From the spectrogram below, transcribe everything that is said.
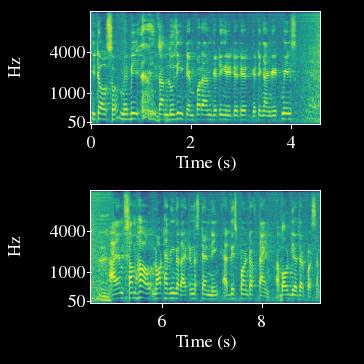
it also. Maybe if I'm losing temper, I'm getting irritated, getting angry. It means I am somehow not having the right understanding at this point of time about the other person.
